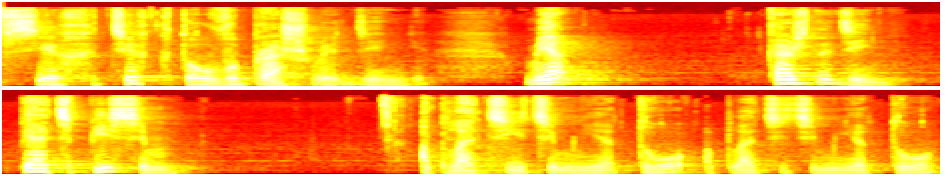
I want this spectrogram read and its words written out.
всех тех, кто выпрашивает деньги. У меня каждый день пять писем. Оплатите мне то, оплатите мне то.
